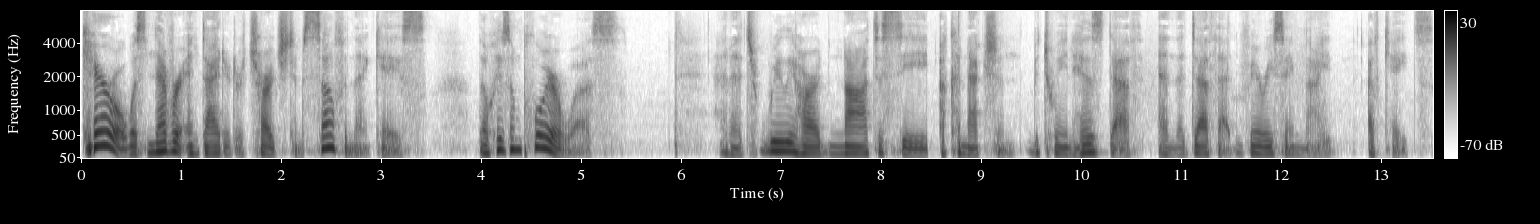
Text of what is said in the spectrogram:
Carroll was never indicted or charged himself in that case though his employer was. And it's really hard not to see a connection between his death and the death that very same night of Cates.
